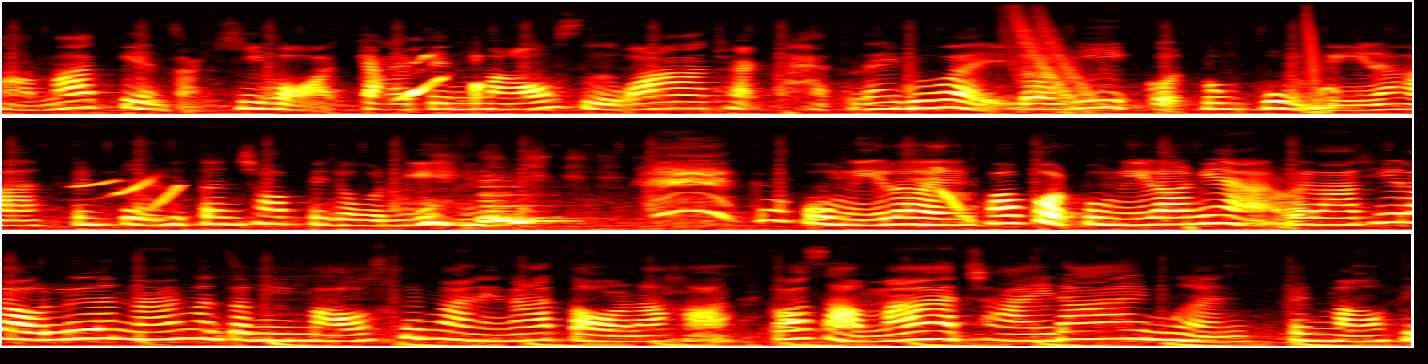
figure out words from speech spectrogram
สามารถเปลี่ยนจากคีย์บอร์ดกลายเป็นเมาส์หรือว่า trackpad ได้ด้วย โดยที่กดตรงปุ่มนี้นะคะ เป็นปุ่มที่เต้นชอบไปโดนนี่ ก็ปุ่มนี้เลยพอกดปุ่มนี้แล้วเนี่ย เวลาที่เราเลื่อนนะ มันจะมีเมาส์ขึ้นมาในหน้าจอนะคะ ก็สามารถใช้ได้เหมือนเป็นเมาส์จ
